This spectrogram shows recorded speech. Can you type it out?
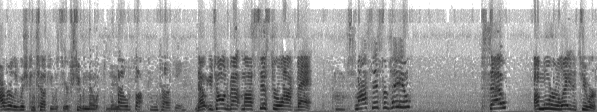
I really wish Kentucky was here. She would know what to do. Oh, fuck Kentucky. Don't you talk about my sister like that. It's my sister, too. So, I'm more related to her.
